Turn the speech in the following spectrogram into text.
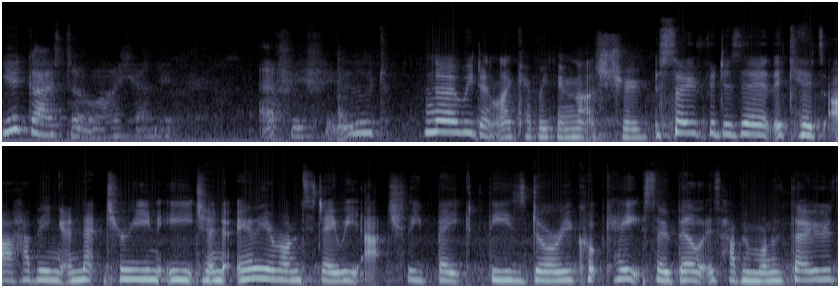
you, you guys don't like any every food. No, we don't like everything, that's true. So for dessert, the kids are having a nectarine each and earlier on today we actually baked these Dory cupcakes, so Bill is having one of those.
